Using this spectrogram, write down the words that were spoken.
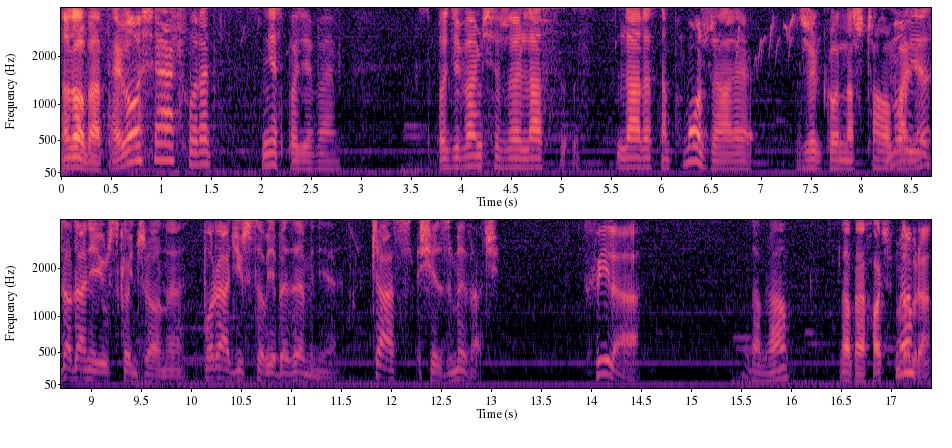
No dobra, tego się akurat nie spodziewałem. Spodziewałem się, że las, Lares nam pomoże, ale że go naszczałowanie. Moje zadanie już skończone. Poradzisz sobie beze mnie. Czas się zmywać. Chwila. Dobra. Dobra, chodźmy. Dobra.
